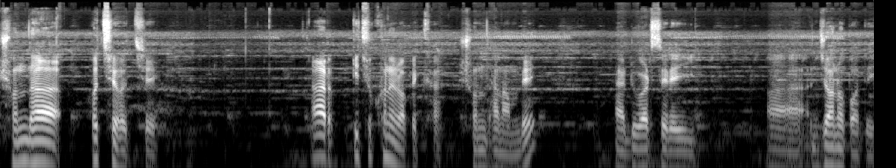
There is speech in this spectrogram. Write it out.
সন্ধ্যা হচ্ছে হচ্ছে। আর কিছুক্ষণের অপেক্ষা সন্ধ্যা নামবে ডুয়ার্সের এই জনপদে।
